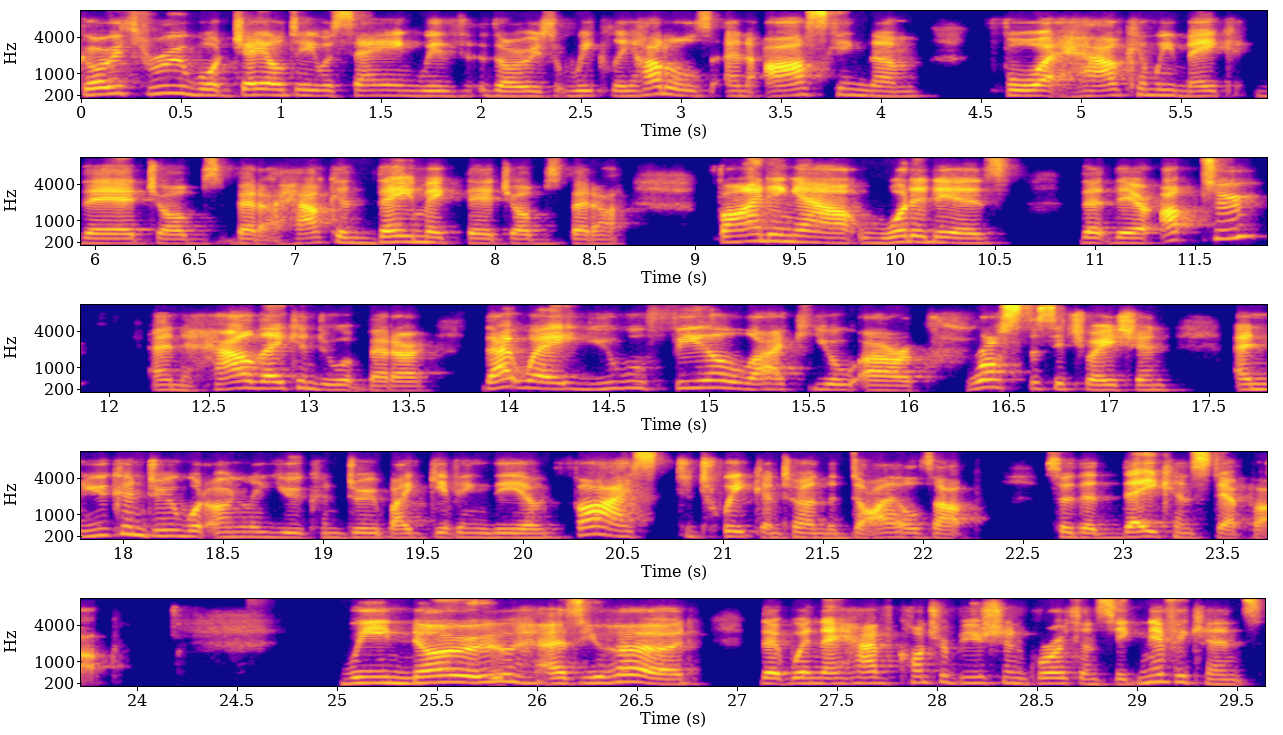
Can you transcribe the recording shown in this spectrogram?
go through what JLD was saying with those weekly huddles and asking them for how can we make their jobs better? How can they make their jobs better? Finding out what it is that they're up to and how they can do it better. That way, you will feel like you are across the situation and you can do what only you can do by giving the advice to tweak and turn the dials up so that they can step up. We know, as you heard, that when they have contribution, growth, and significance,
